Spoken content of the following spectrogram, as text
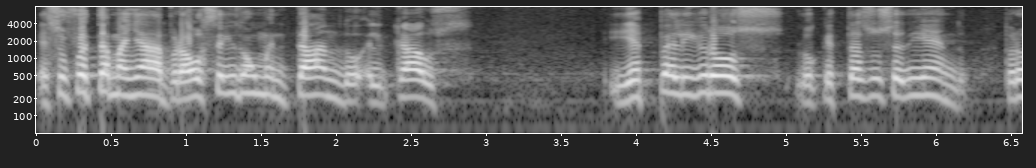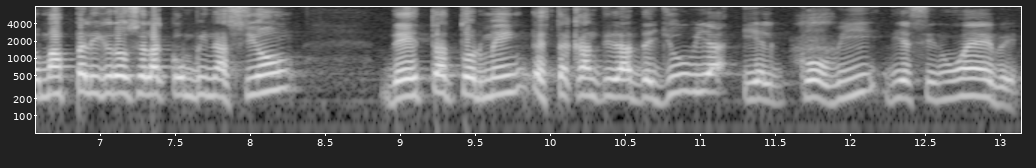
Eso fue esta mañana, pero ha seguido aumentando el caos. Y es peligroso lo que está sucediendo. Pero más peligroso es la combinación de esta tormenta, esta cantidad de lluvia y el COVID-19.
